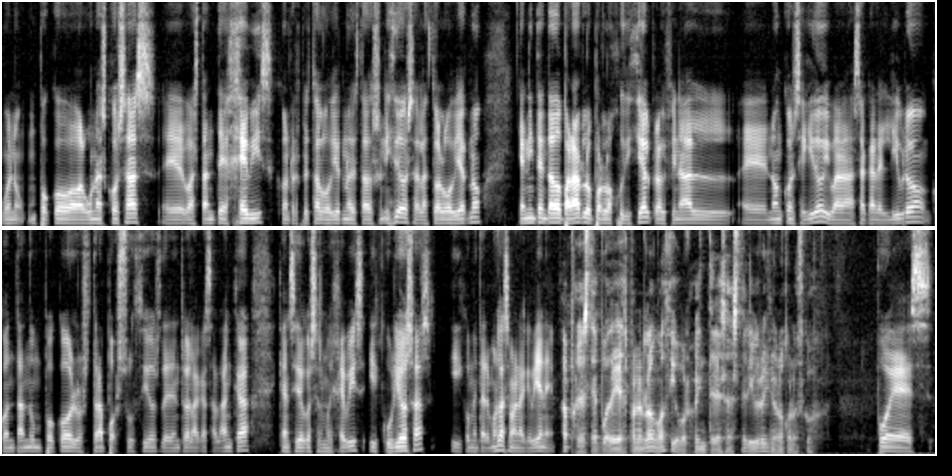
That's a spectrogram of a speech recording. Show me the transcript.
bueno, un poco algunas cosas eh, bastante heavies con respecto al gobierno de Estados Unidos, al actual gobierno, que han intentado pararlo por lo judicial, pero al final eh, no han conseguido y van a sacar el libro contando un poco los trapos sucios de dentro de la Casa Blanca, que han sido cosas muy heavies y curiosas, y comentaremos la semana que viene. Ah, pues este podrías ponerlo en ocio, porque me interesa este libro y no lo conozco. Pues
